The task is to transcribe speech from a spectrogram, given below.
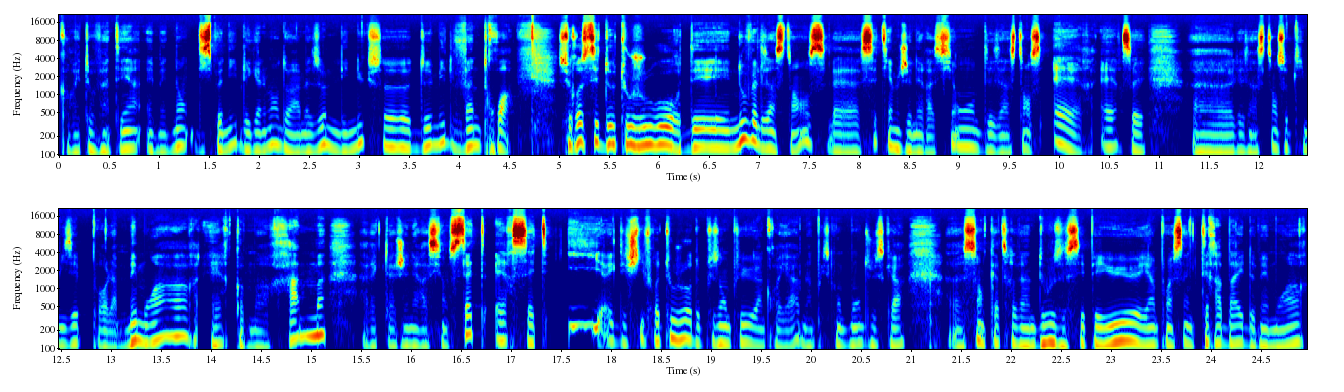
Coreto 21 est maintenant disponible également dans Amazon Linux 2023. Euh, Sur EC2 toujours des nouvelles instances, la septième génération des instances R. R c'est euh, les instances optimisées pour la mémoire, R comme RAM avec la génération 7, R7 avec des chiffres toujours de plus en plus incroyables, hein, puisqu'on monte jusqu'à 192 CPU et 1.5 TB de mémoire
